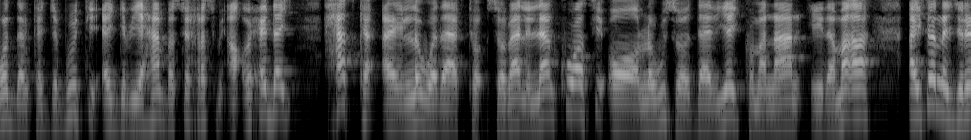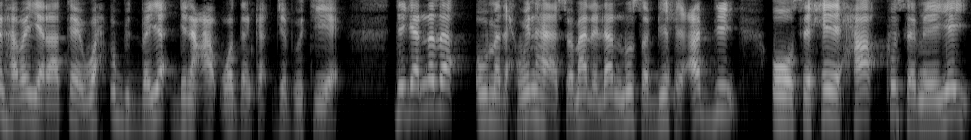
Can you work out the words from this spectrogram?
waddanka jabuuti ay gebi ahaanba si rasmi ah u xidhay xadka ay la wadaagto somalilan kuwaasi oo lagu soo daadiyey kumanaan ciidamo ah aysanna jirin haba yaraatee wax u gudbaya dhinaca waddanka jabuuti. Deegaanada uu madaxweynaha somalilan muuse biixi cabdi uu saxiixa ku sameeyey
